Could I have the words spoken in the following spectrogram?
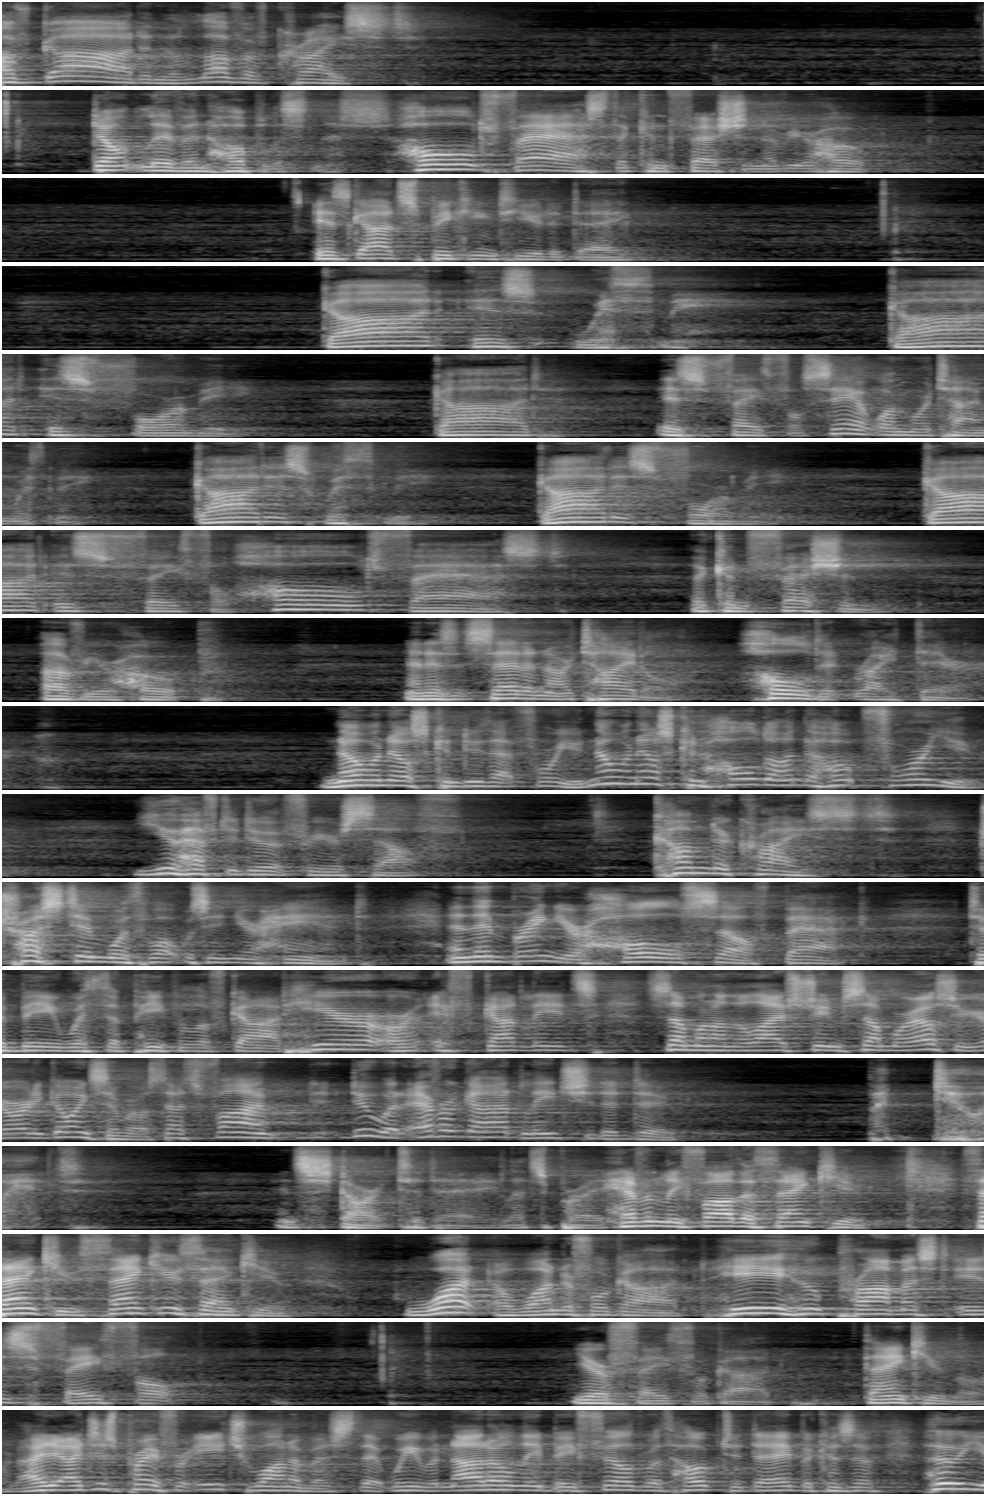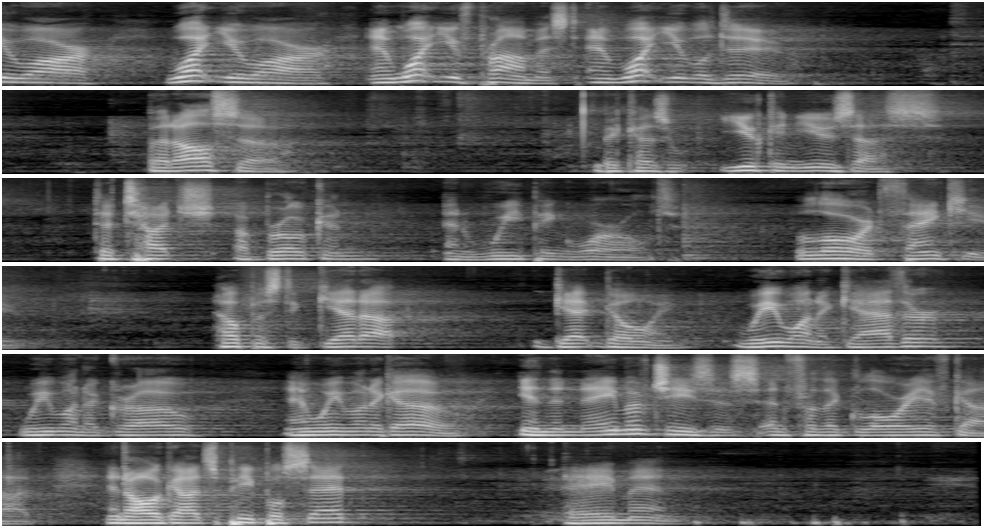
of God and the love of Christ. Don't live in hopelessness. Hold fast the confession of your hope. Is God speaking to you today? God is with me. God is for me. God is faithful. Say it one more time with me. God is with me. God is for me. God is faithful. Hold fast the confession of your hope. And as it said in our title, hold it right there. No one else can do that for you. No one else can hold on to hope for you. You have to do it for yourself. Come to Christ, trust Him with what was in your hand, and then bring your whole self back to be with the people of God here, or if God leads someone on the live stream somewhere else, or you're already going somewhere else, that's fine. Do whatever God leads you to do, but do it and start today. Let's pray. Heavenly Father, thank you. Thank you, thank you, thank you. What a wonderful God. He who promised is faithful. You're faithful, God. Thank you, Lord. I, I, just pray for each one of us that we would not only be filled with hope today because of who you are, what you are, and what you've promised, and what you will do, but also because you can use us to touch a broken and weeping world. Lord, thank you. Help us to get up, get going. We want to gather, we want to grow, and we want to go in the name of Jesus and for the glory of God. And all God's people said, Amen.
